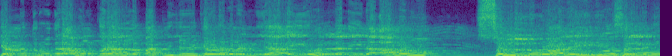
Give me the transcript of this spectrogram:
কেমন দুরুদের আমল করে? আল্লাহ পাক নিজে ওই কারণে বলেন, ইয়া আইয়ুহাল্লাযীনা আমানু সাল্লু আলাইহি ওয়া সাল্লিমু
